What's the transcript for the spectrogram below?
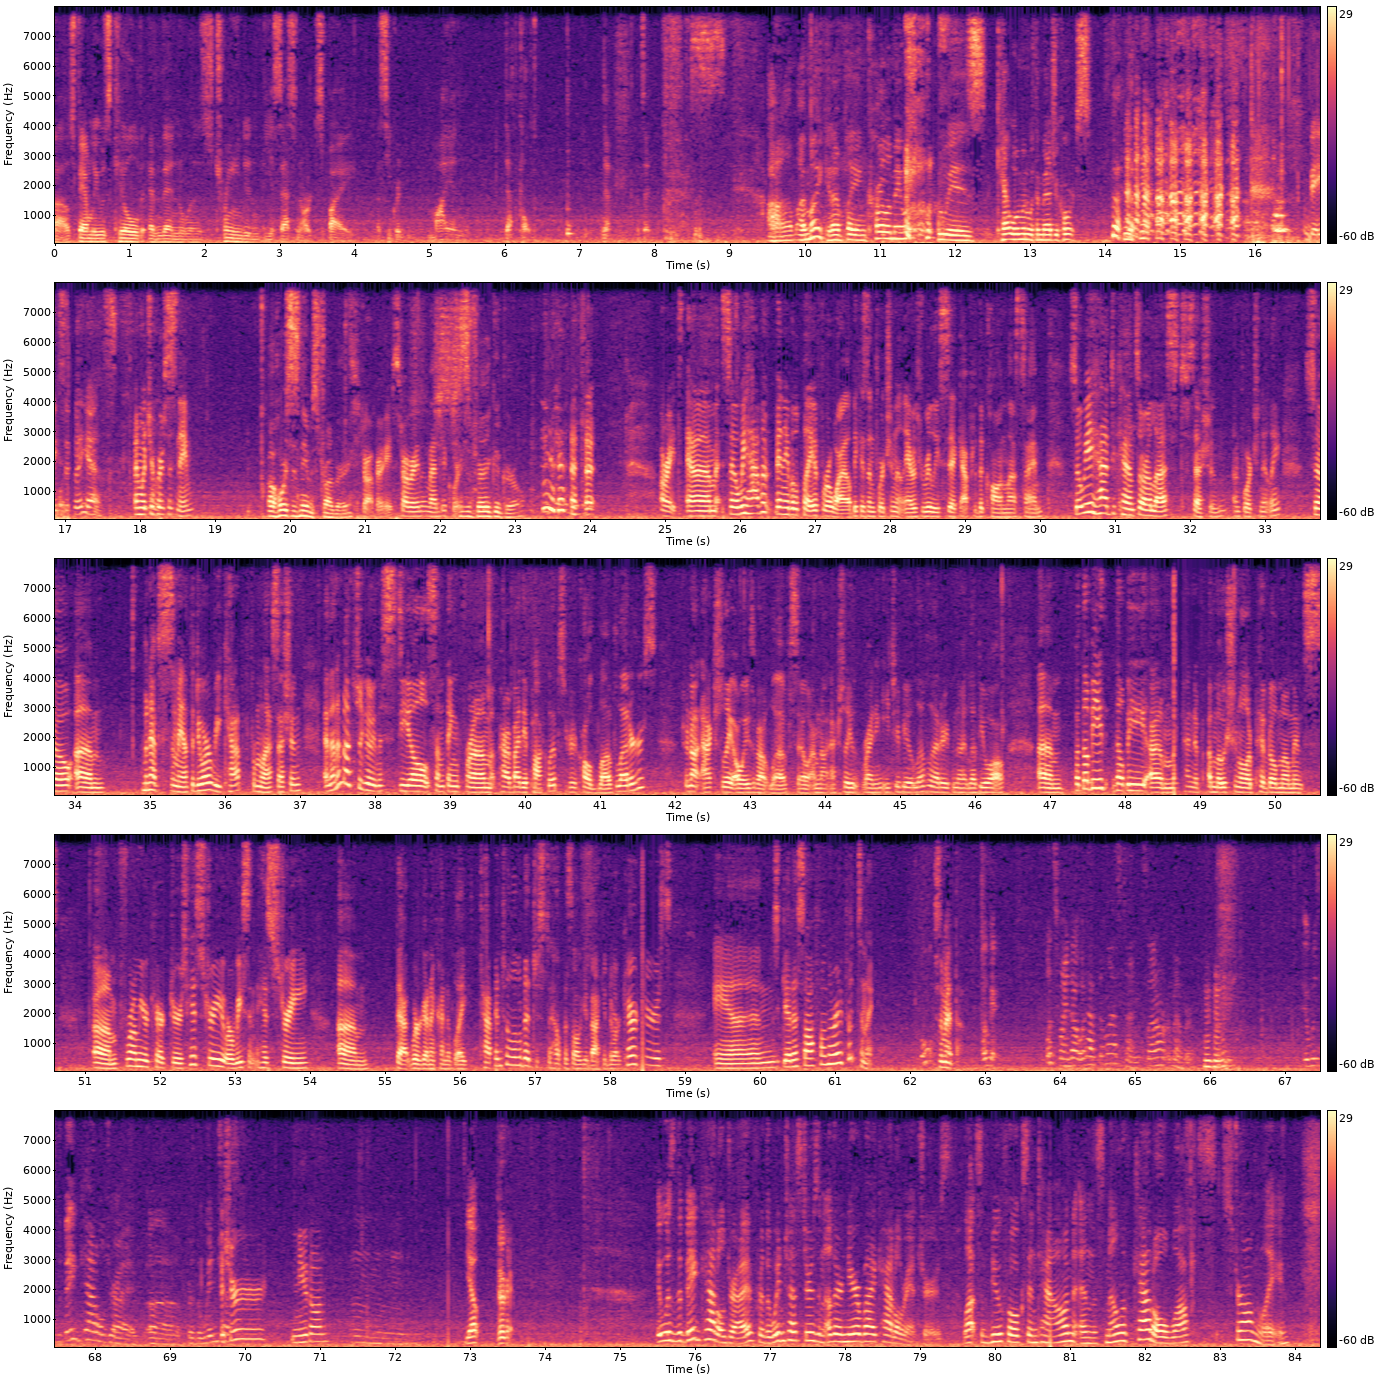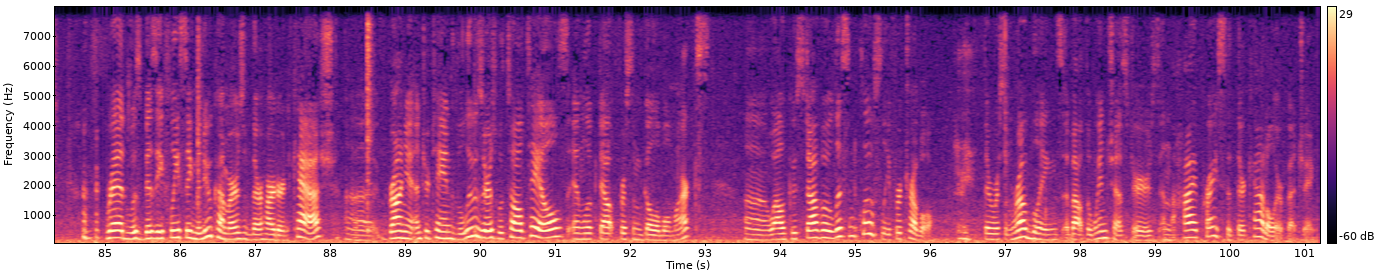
uh, his family was killed and then was trained in the assassin arts by a secret Mayan death cult. Yeah, that's it. Um, I'm Mike, and I'm playing Carla May, who is Catwoman with a magic horse. Basically, yes. And what's your horse's name? A horse's name is Strawberry. Strawberry. Strawberry the magic horse. She's a very good girl. All right. Um, so we haven't been able to play it for a while because unfortunately I was really sick after the con last time. So we had to cancel our last session, unfortunately. So um, I'm going to have Samantha do our recap from last session. And then I'm actually going to steal something from Powered by the Apocalypse, which are called love letters, which are not actually always about love. So I'm not actually writing each of you a love letter, even though I love you all. Um, but they'll be, they'll be um, like kind of emotional or pivotal moments um, from your character's history or recent history um, that we're going to kind of like tap into a little bit just to help us all get back into our characters and get us off on the right foot tonight. Cool. Samantha. Okay, let's find out what happened last time because I don't remember. it was the big cattle drive uh, for the Winchester. Is your mute on? Yep. Okay. It was the big cattle drive for the Winchesters and other nearby cattle ranchers. Lots of new folks in town, and the smell of cattle wafts strongly. Red was busy fleecing the newcomers of their hard earned cash. Uh, Grania entertained the losers with tall tales and looked out for some gullible marks, uh, while Gustavo listened closely for trouble. there were some rumblings about the Winchesters and the high price that their cattle are fetching.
